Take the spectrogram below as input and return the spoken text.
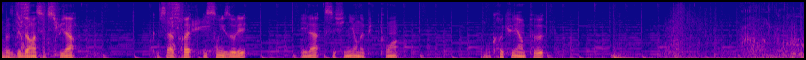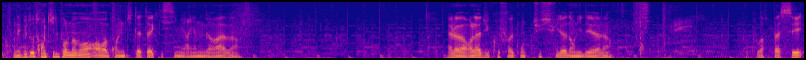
On va se débarrasser de celui-là. Comme ça après, ils sont isolés. Et là, c'est fini, on n'a plus de points. Donc reculer un peu. On est plutôt tranquille pour le moment. Oh, on va prendre une petite attaque ici, mais rien de grave. Alors là du coup faudrait qu'on tue celui-là dans l'idéal. Pour pouvoir passer.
